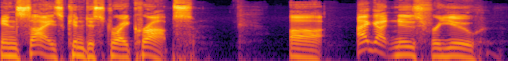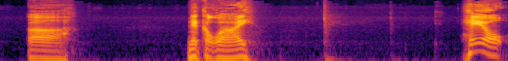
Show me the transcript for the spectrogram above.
in size can destroy crops. Uh, I got news for you, uh, Nikolai. Hail,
